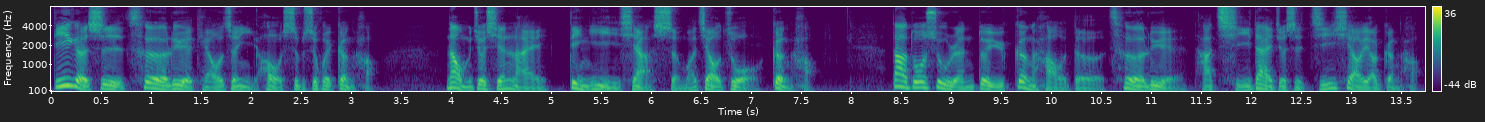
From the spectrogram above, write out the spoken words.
第一个是策略调整以后是不是会更好？那我们就先来定义一下什么叫做更好。大多数人对于更好的策略，他期待就是绩效要更好。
